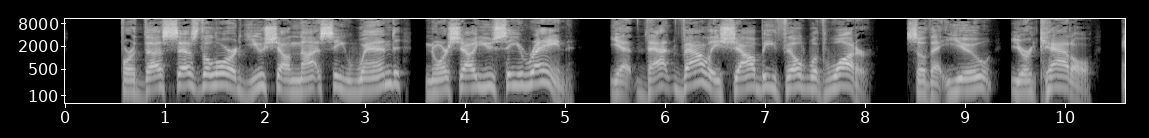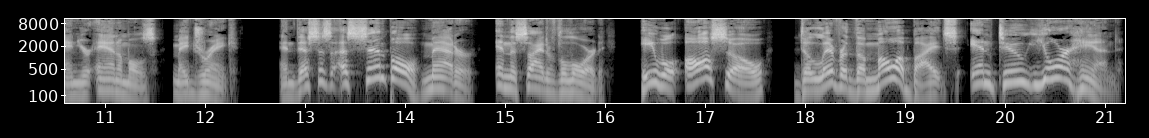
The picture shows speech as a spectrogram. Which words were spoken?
For thus says the Lord, you shall not see wind, nor shall you see rain, yet that valley shall be filled with water, so that you, your cattle, and your animals may drink. And this is a simple matter in the sight of the Lord. He will also deliver the Moabites into your hand.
